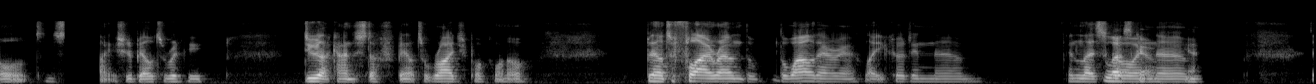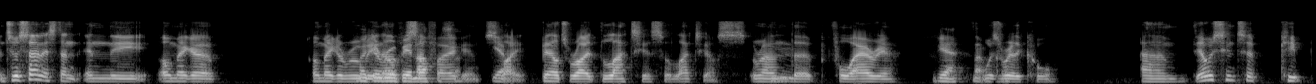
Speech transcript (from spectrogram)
and stuff, like you should be able to really do that kind of stuff, be able to ride your Pokemon or being able to fly around the, the wild area like you could in um, in Let's, Let's Go, Go, and um, yeah. and to a certain extent in the Omega Omega Ruby Omega and Ruby Alpha and Sapphire Alpha, games, yeah. like being able to ride Latias or Latios around Mm. the full area Yeah, that was cool. really cool. Um, they always seem to keep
